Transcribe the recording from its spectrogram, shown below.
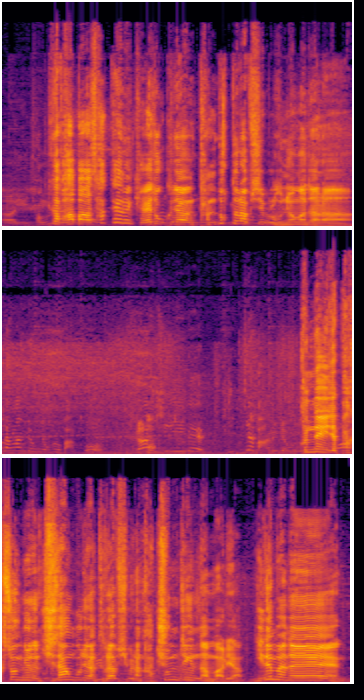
어, 이 그러니까 봐봐 사태는 계속 그냥 단독 드랍십을 운영하잖아 상한 병력으로 맞고 드랍십에 진짜 많은 경우. 근데 이제 박성규는 지상군이랑 드랍십이랑 같이 움직인단 말이야 이러면은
